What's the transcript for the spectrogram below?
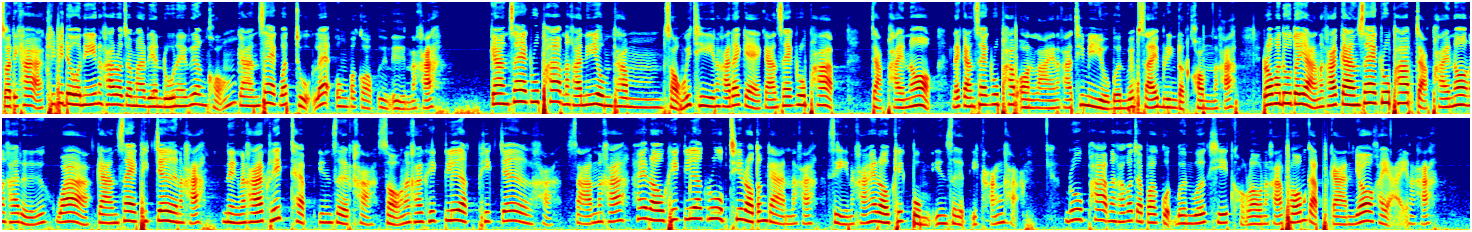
สวัสดีค่ะ คลิปวิดีโอนี้นะคะเราจะมาเรียนรู้ในเรื่องของการแทรกวัตถุและองค์ประกอบอื่นๆนะคะ การแทรกรูปภาพนะคะ นิยมทำสองวิธีนะคะ ได้แก่การแทรกรูปภาพจากภายนอก และการแทรกรูปภาพออนไลน์นะคะ ที่มีอยู่บนเว็บไซต์ Bing.com นะคะ เรามาดูตัวอย่างนะคะ การแทรกรูปภาพจากภายนอกนะคะ หรือว่าการแทรก picture นะคะ 1. นะคะ คลิกแท็บ Insert ค่ะ 2. นะคะ คลิกเลือก Picture ค่ะ 3. นะคะ ให้เราคลิกเลือกรูปที่เราต้องการนะคะ 4. นะคะ ให้เราคลิกปุ่ม Insert อีกครั้งค่ะ รูปภาพนะคะก็จะปรากฏบน Worksheet ของเรานะคะ พร้อมกับการย่อขยายนะคะ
